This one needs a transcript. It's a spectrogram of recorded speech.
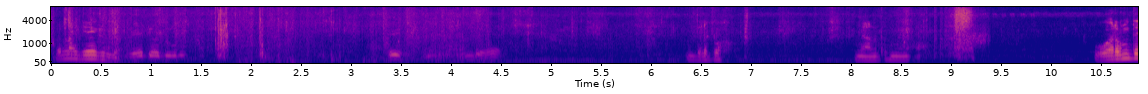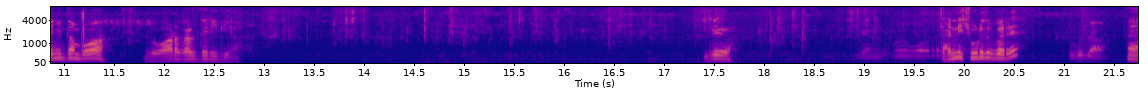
இதெல்லாம் கேட்குது வேட்டி வச்சு கொடு இதில் போ மேலே உரம்பு தண்ணி தான் போ இது ஓடக்கால் தெரியலையா இல்லையா தண்ணி சுடுது பாரு சுடுதா ஆ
